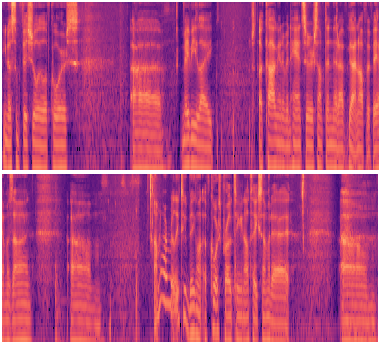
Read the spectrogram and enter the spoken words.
you know, some fish oil, of course. Uh, maybe like a cognitive enhancer or something that I've gotten off of Amazon. Um, I'm not really too big on, of course, protein. I'll take some of that. Um,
